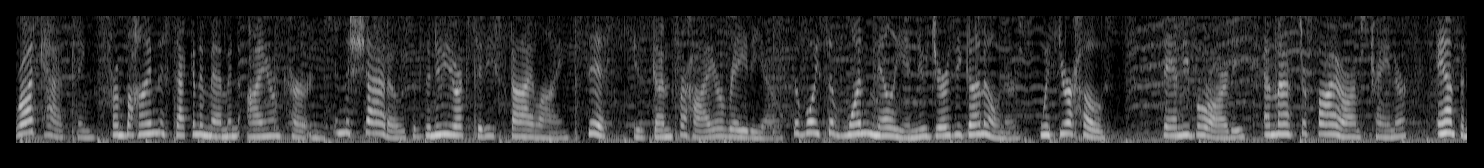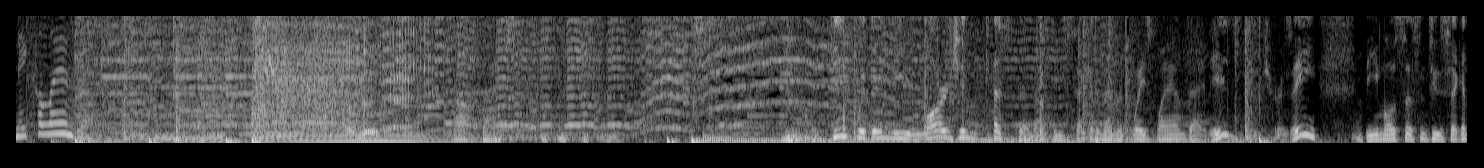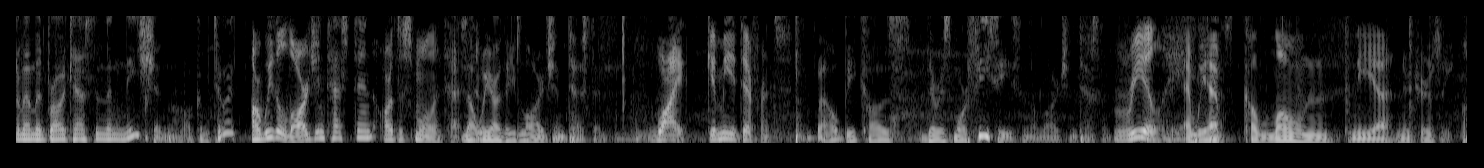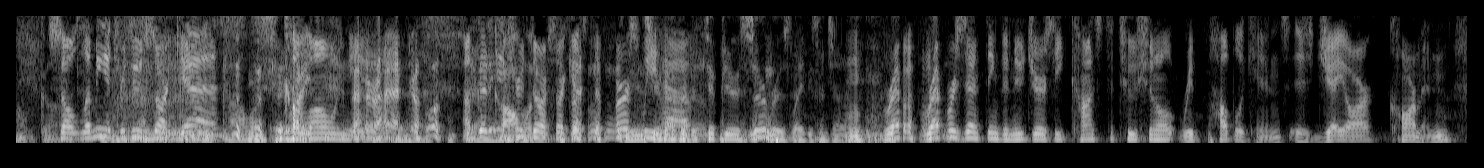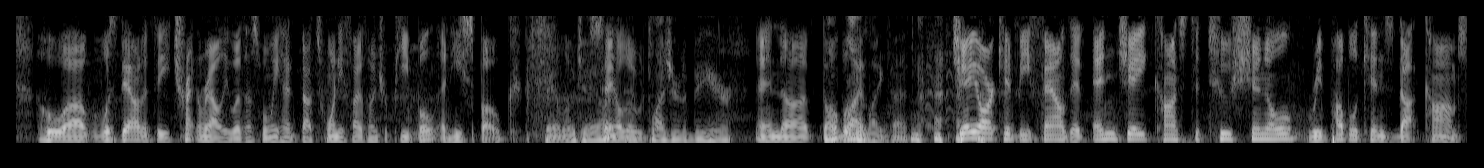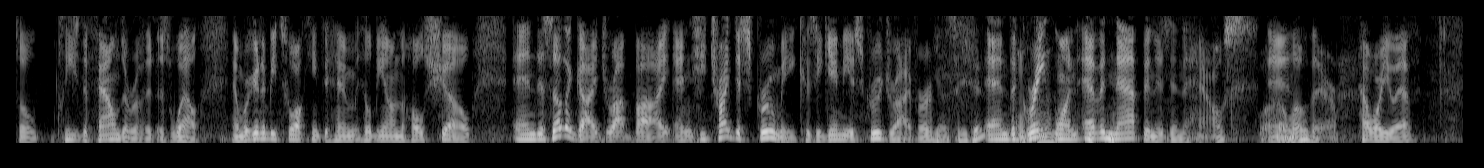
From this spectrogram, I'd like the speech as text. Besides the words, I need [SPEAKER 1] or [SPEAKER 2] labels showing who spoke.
[SPEAKER 1] Broadcasting from behind the Second Amendment Iron Curtain in the shadows of the New York City skyline, this is Gun for Hire Radio, the voice of one million New Jersey gun owners, with your hosts, Sandy Berardi and Master Firearms Trainer Anthony Calandra.
[SPEAKER 2] Oh, oh thanks. Deep within the large intestine of the Second Amendment wasteland that is New Jersey, the most listened to Second Amendment broadcast in the nation. Welcome to it.
[SPEAKER 3] Are we the large intestine or the small intestine?
[SPEAKER 2] No, we are the large intestine.
[SPEAKER 3] Why? Give me a difference.
[SPEAKER 2] Well, because there is more feces in the large intestine.
[SPEAKER 3] Really?
[SPEAKER 4] And we have Colonia, New Jersey.
[SPEAKER 2] Oh, God.
[SPEAKER 3] So let me introduce our guest,
[SPEAKER 2] Colon.
[SPEAKER 3] Colonia.
[SPEAKER 2] Yes.
[SPEAKER 3] I'm going to
[SPEAKER 4] Colin.
[SPEAKER 3] introduce our guest. The first
[SPEAKER 2] Please
[SPEAKER 3] we
[SPEAKER 2] remember
[SPEAKER 3] have
[SPEAKER 2] to tip your servers, ladies and gentlemen.
[SPEAKER 3] rep- representing the New Jersey Constitutional Republicans is J.R. Carmen, who uh, was down at the Trenton rally with us when we had about 2,500 people, and he spoke.
[SPEAKER 2] Say hello, JR.
[SPEAKER 3] Say hello.
[SPEAKER 5] Pleasure to be here.
[SPEAKER 3] And uh,
[SPEAKER 2] Don't lie like that.
[SPEAKER 3] JR can be found at njconstitutionalrepublicans.com. So he's the founder of it as well. And we're going to be talking to him. He'll be on the whole show. And this other guy dropped by and he tried to screw me because he gave me a screwdriver.
[SPEAKER 2] Yes, he did.
[SPEAKER 3] And the great one, Evan Nappen, is in the house.
[SPEAKER 4] Well,
[SPEAKER 3] And
[SPEAKER 4] hello there.
[SPEAKER 3] How are you, Ev?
